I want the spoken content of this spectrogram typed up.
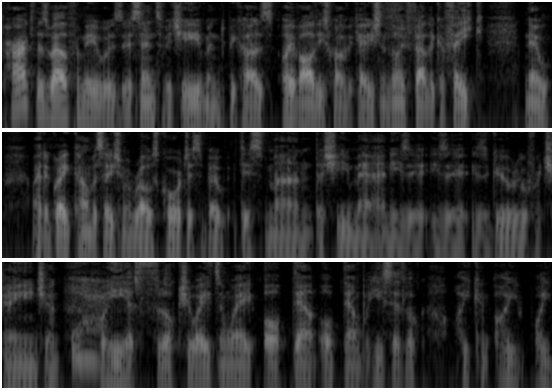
part of as well for me was a sense of achievement because I have all these qualifications and I felt like a fake. Now I had a great conversation with Rose Curtis about this man that she met, and he's a he's a he's a guru for change, and Yeah. but he has fluctuates in way up down up down. But he says, look, I can I I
